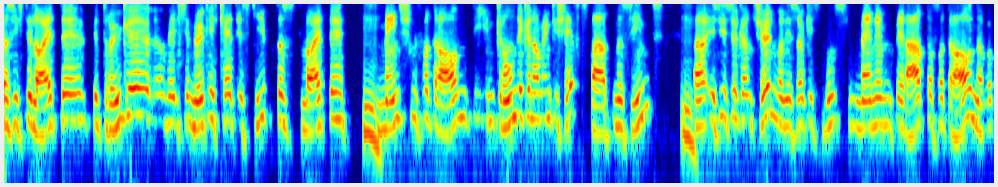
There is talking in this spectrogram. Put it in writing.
dass ich die Leute betrüge, welche Möglichkeit es gibt, dass Leute hm. Menschen vertrauen, die im Grunde genommen Geschäftspartner sind. Hm. Äh, es ist ja ganz schön, wenn ich sage, ich muss meinem Berater vertrauen, aber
